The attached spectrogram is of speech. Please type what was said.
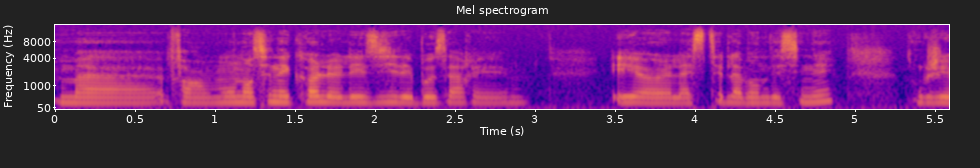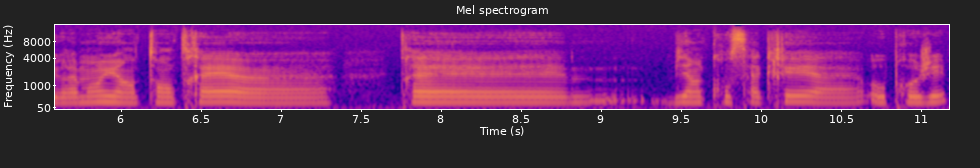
ma, mon ancienne école, les les Beaux-Arts et, euh, la Cité de la bande dessinée. Donc j'ai vraiment eu un temps très, euh, très bien consacré euh, au projet.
